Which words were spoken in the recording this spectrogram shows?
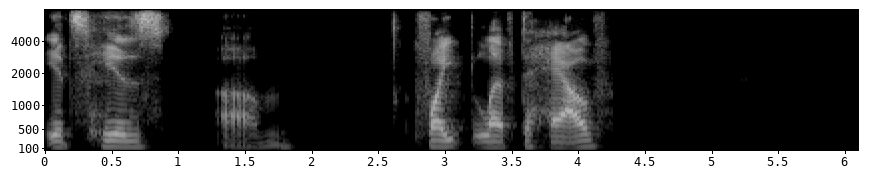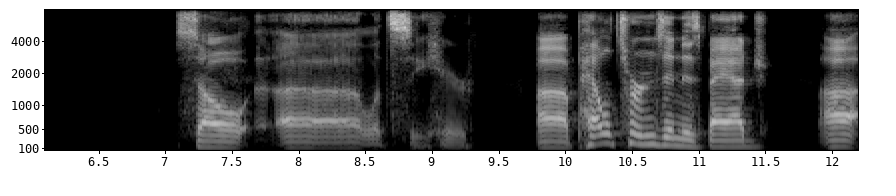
it's his um, fight left to have. So uh, let's see here. Uh, Pell turns in his badge. Uh,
